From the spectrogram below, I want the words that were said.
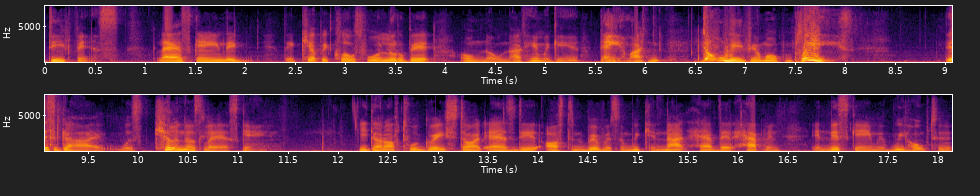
defense. Last game they they kept it close for a little bit. Oh no, not him again. Damn, I don't leave him open, please. This guy was killing us last game. He got off to a great start as did Austin Rivers and we cannot have that happen in this game if we hope to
